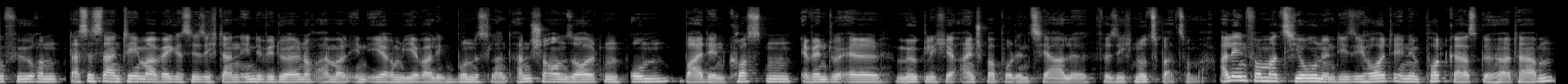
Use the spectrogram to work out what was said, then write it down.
Prozessoptimierungen führen. Das ist ein Thema, welches Sie sich dann individuell noch einmal in Ihrem jeweiligen Bundesland anschauen sollten, um bei den Kosten eventuell mögliche Einsparpotenziale für sich nutzbar zu machen. Alle Informationen, die Sie heute in dem Podcast gehört haben,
